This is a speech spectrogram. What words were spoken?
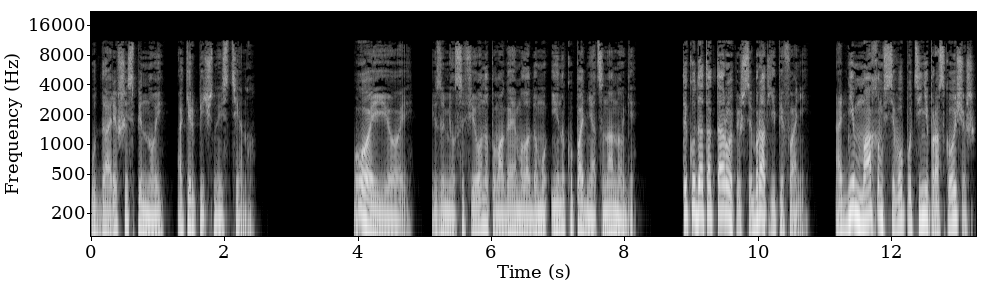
ударивший спиной о кирпичную стену. «Ой-ой!» — изумился Фиона, помогая молодому иноку подняться на ноги. «Ты куда так торопишься, брат Епифаний? Одним махом всего пути не проскочишь».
